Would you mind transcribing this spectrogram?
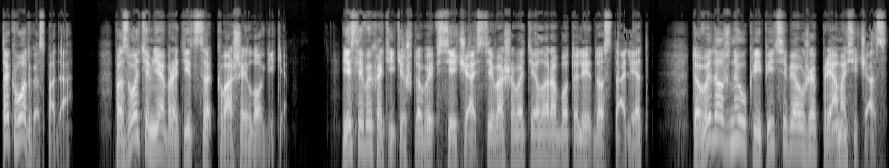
Так вот, господа, позвольте мне обратиться к вашей логике. Если вы хотите, чтобы все части вашего тела работали до 100 лет, то вы должны укрепить себя уже прямо сейчас,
